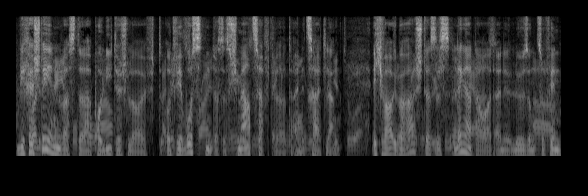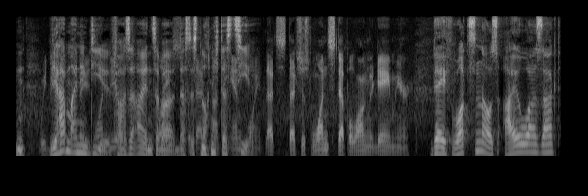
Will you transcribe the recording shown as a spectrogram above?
Wir verstehen, was da politisch läuft, und wir wussten, dass es schmerzhaft wird eine Zeit lang. Ich war überrascht, dass es länger dauert, eine Lösung zu finden. Wir haben einen Deal, Phase 1, aber das ist noch nicht das Ziel. Dave Watson aus Iowa sagt,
